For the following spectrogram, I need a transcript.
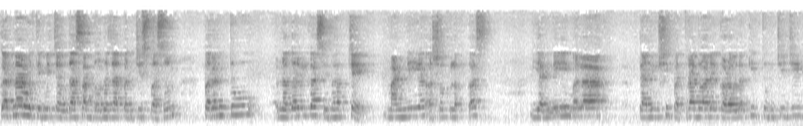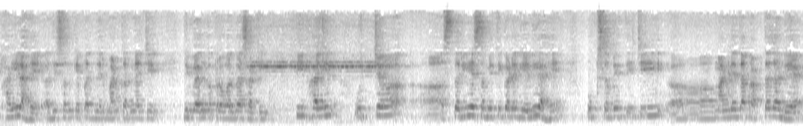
करणार होते मी चौदा सात दोन हजार पंचवीसपासून परंतु नगरविकास विभागचे माननीय अशोक लक्कस यांनी मला त्या दिवशी पत्राद्वारे कळवलं की तुमची जी फाईल आहे अधिसंख्यपद निर्माण करण्याची दिव्यांग प्रवर्गासाठी ती फाईल उच्च स्तरीय समितीकडे गेली आहे. उपसमितीची मान्यता प्राप्त झाली आहे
